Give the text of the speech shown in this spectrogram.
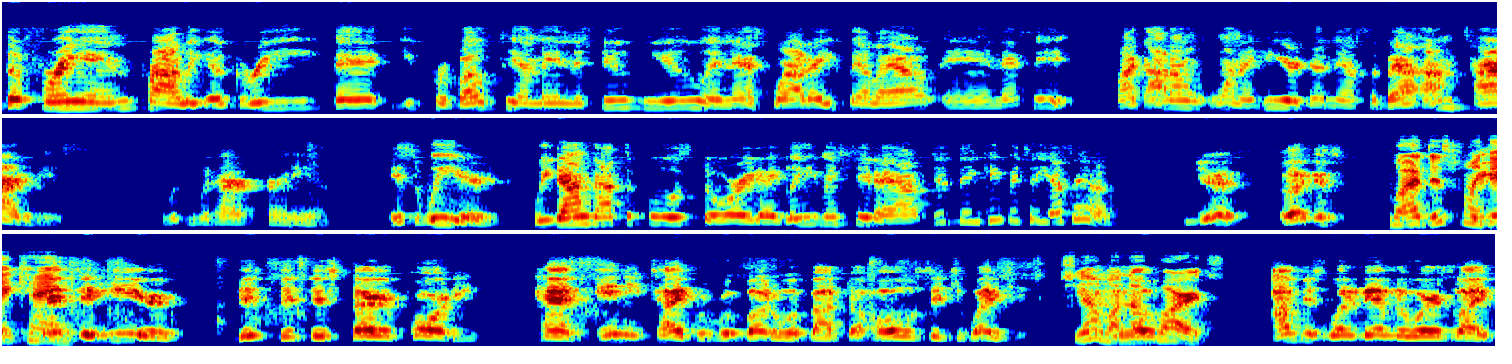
The friend probably agreed that you provoked him into shooting you, and that's why they fell out, and that's it. Like I don't want to hear nothing else about. I'm tired of this with, with her and him. It's weird. We don't got the full story. They leaving shit out. Just then keep it to yourself. Yeah, like it's Well, at this point, we they can't. yet to hear this, this this third party have any type of rebuttal about the whole situation. She don't you want no know- parts. I'm just one of them to where it's like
